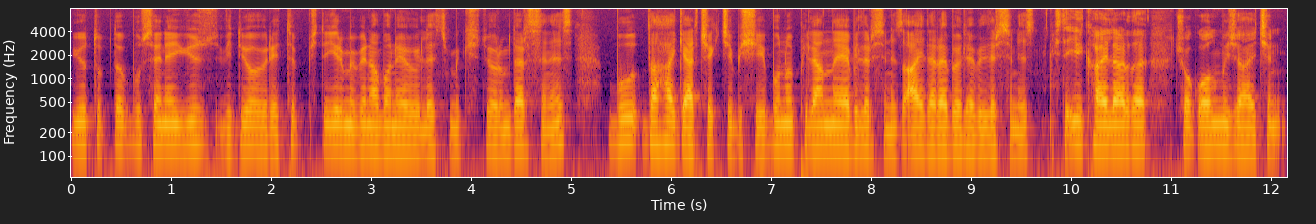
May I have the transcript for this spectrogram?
YouTube'da bu sene 100 video üretip işte 20 bin aboneye üretmek istiyorum derseniz bu daha gerçekçi bir şey. Bunu planlayabilirsiniz. Aylara bölebilirsiniz. İşte ilk aylarda çok olmayacağı için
